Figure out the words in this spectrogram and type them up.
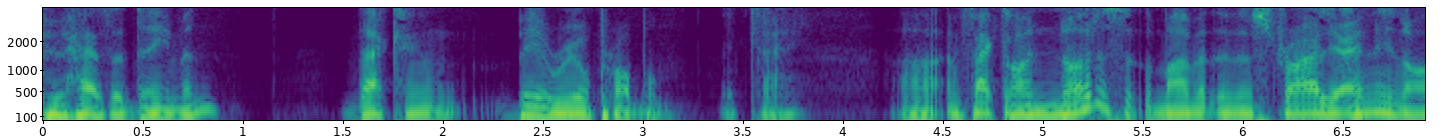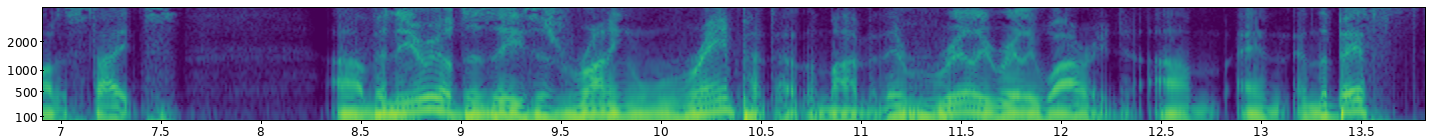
who has a demon, that can be a real problem. Okay. Uh, in fact, I notice at the moment that in Australia and the United States, uh, venereal disease is running rampant at the moment. They're really, really worried. Um, and, and the best,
